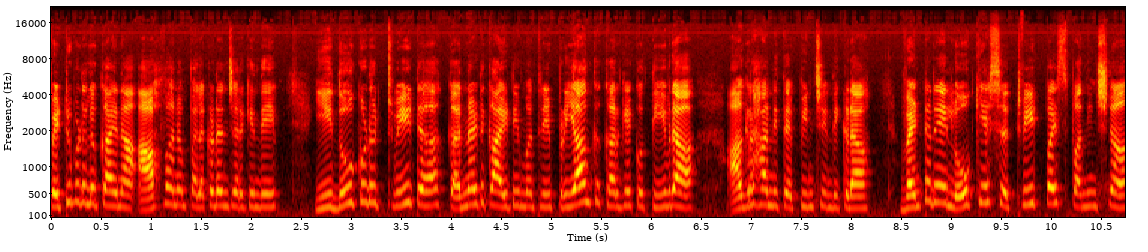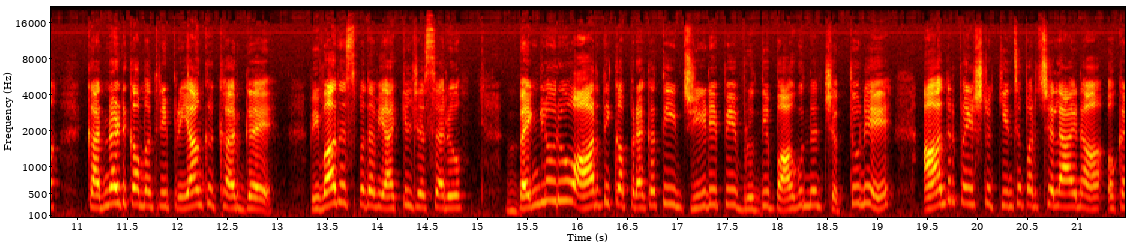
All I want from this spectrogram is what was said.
పెట్టుబడులకు ఆయన ఆహ్వానం పలకడం జరిగింది. ఈ దూకుడు ట్వీట్ కర్ణాటక ఐటీ మంత్రి ప్రియాంక్ ఖర్గేకు తీవ్ర ఆగ్రహాన్ని తెప్పించింది ఇక్కడ. వెంటనే లోకేష్ ట్వీట్ పై స్పందించిన కర్ణాటక మంత్రి ప్రియాంక్ ఖర్గే. వివాదాస్పద వ్యాఖ్యలు చేశారు. బెంగళూరు ఆర్థిక ప్రగతి జీడిపి వృద్ధి బాగుందని చెప్తూనే ఆంధ్రప్రదేశ్ను కించపరిచేలా ఆయన ఒక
